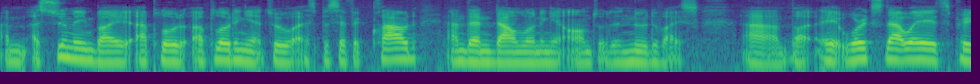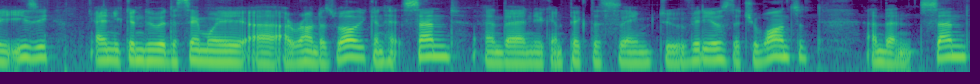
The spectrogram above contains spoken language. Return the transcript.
I'm assuming by upload uploading it to a specific cloud and then downloading it onto the new device. Uh, but it works that way. It's pretty easy, and you can do it the same way uh, around as well. You can hit send, and then you can pick the same two videos that you wanted, and then send,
